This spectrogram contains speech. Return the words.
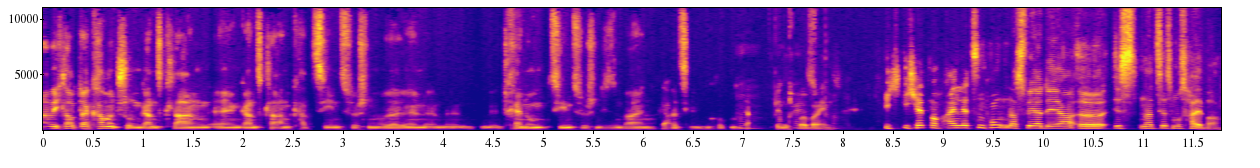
Aber ich glaube, da kann man schon einen ganz klaren, äh, einen ganz klaren Cut ziehen zwischen oder eine, eine Trennung ziehen zwischen diesen beiden ja. Patientengruppen. Ja, bin okay, ich voll bei Ihnen. Ich, ich hätte noch einen letzten Punkt und das wäre der, äh, ist Narzissmus heilbar,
